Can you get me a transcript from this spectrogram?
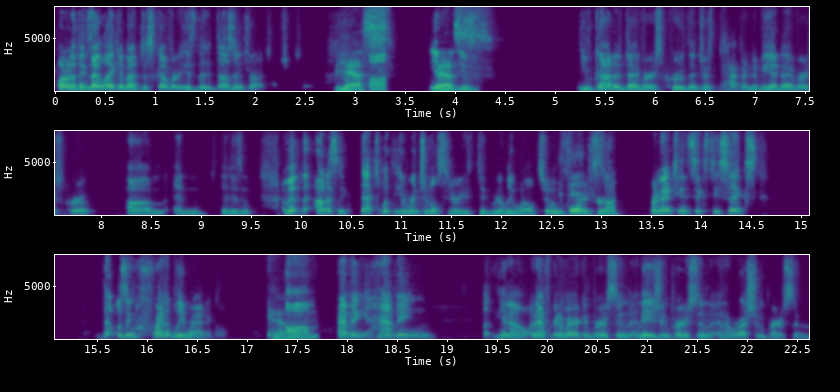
one of the things I like about Discovery is that it doesn't draw attention to it. Yes. Uh, you yes. know, you've you've got a diverse crew that just happened to be a diverse crew. Um, and it isn't. I mean, honestly, that's what the original series did really well too. for its time. For 1966, that was incredibly radical. Yeah. Um, having having you know an African American person, an Asian person, and a Russian person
